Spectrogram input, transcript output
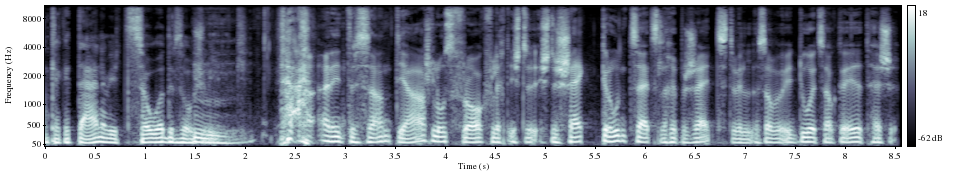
und gegen denen wird es so oder so schwierig. Eine interessante Anschlussfrage. Vielleicht ist der, ist der Scheck grundsätzlich überschätzt, weil, so wie du jetzt auch geredet hast,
